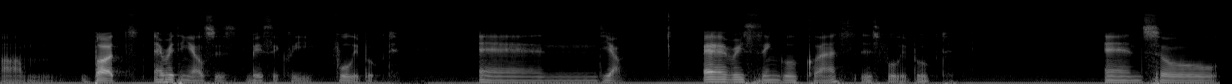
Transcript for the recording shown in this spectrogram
Um, but everything else is basically fully booked. And yeah every single class is fully booked and so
